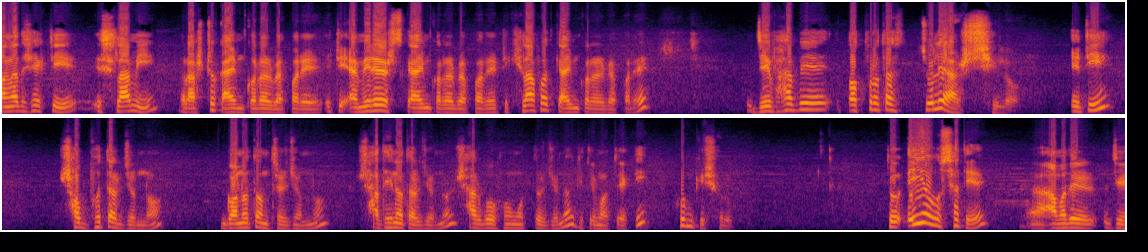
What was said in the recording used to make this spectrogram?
বাংলাদেশে একটি ইসলামী রাষ্ট্র কায়েম করার ব্যাপারে, একটি এমিরেটস কায়েম করার ব্যাপারে, একটি খিলাফত কায়েম করার ব্যাপারে, যেভাবে তৎপরতা চলে আসছিল, এটি সভ্যতার জন্য, গণতন্ত্রের জন্য, স্বাধীনতার জন্য, সার্বভৌমত্বের জন্য রীতিমতো একটি হুমকি স্বরূপ। তো এই অবস্থাতে আমাদের যে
